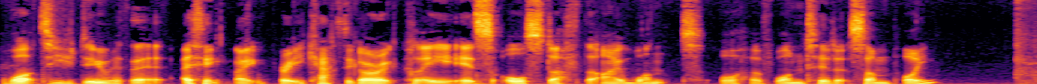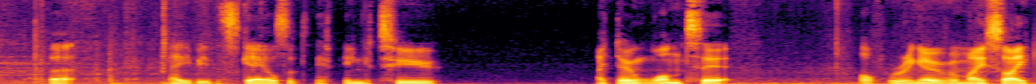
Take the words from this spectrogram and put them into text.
what do you do with it? I think like pretty categorically it's all stuff that I want or have wanted at some point. But maybe the scales are tipping to I don't want it hovering over my psyche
